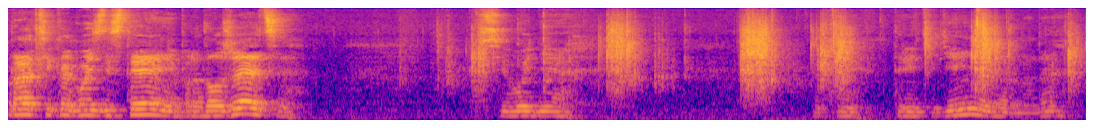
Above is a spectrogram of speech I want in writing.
Практика гвоздистояния продолжается. Сегодня третий день, наверное, да?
